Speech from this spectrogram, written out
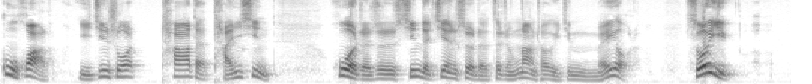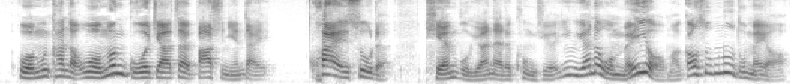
固化了，已经说它的弹性或者是新的建设的这种浪潮已经没有了。所以，我们看到我们国家在八十年代快速的填补原来的空缺，因为原来我没有嘛，高速公路都没有。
